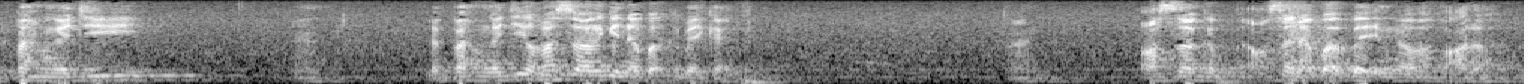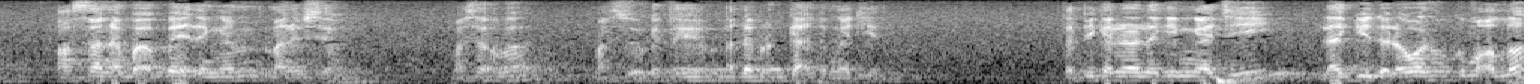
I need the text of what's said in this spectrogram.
Lepas mengaji. Ha? Lepas mengaji, rasa lagi nak buat kebaikan. Rasa, rasa nak buat baik dengan Allah Ta'ala. Rasa nak buat baik dengan manusia. Maksud apa? Maksud kata ada berkat tu mengaji. Tapi kalau lagi mengaji, lagi tak lawan hukum Allah,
